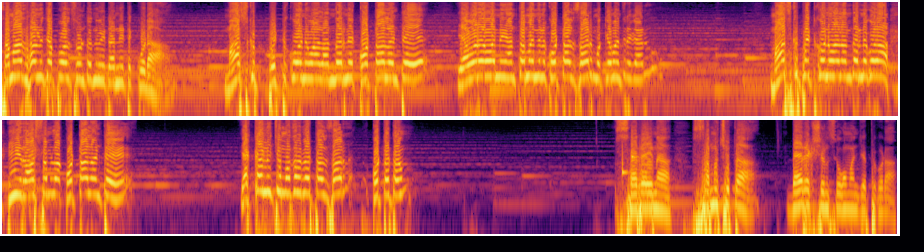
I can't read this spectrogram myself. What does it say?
సమాధానం చెప్పవలసి ఉంటుంది వీటన్నిటికి కూడా. మాస్క్ పెట్టుకోని వాళ్ళందరినీ కొట్టాలంటే ఎవరెవరిని ఎంతమందిని కొట్టాలి సార్ ముఖ్యమంత్రి గారు? మాస్క్ పెట్టుకుని వాళ్ళందరినీ కూడా ఈ రాష్ట్రంలో కొట్టాలంటే ఎక్కడి నుంచి మొదలు పెట్టాలి సార్ కొట్టటం? సరైన సముచిత డైరెక్షన్స్ ఇవ్వమని చెప్పి కూడా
